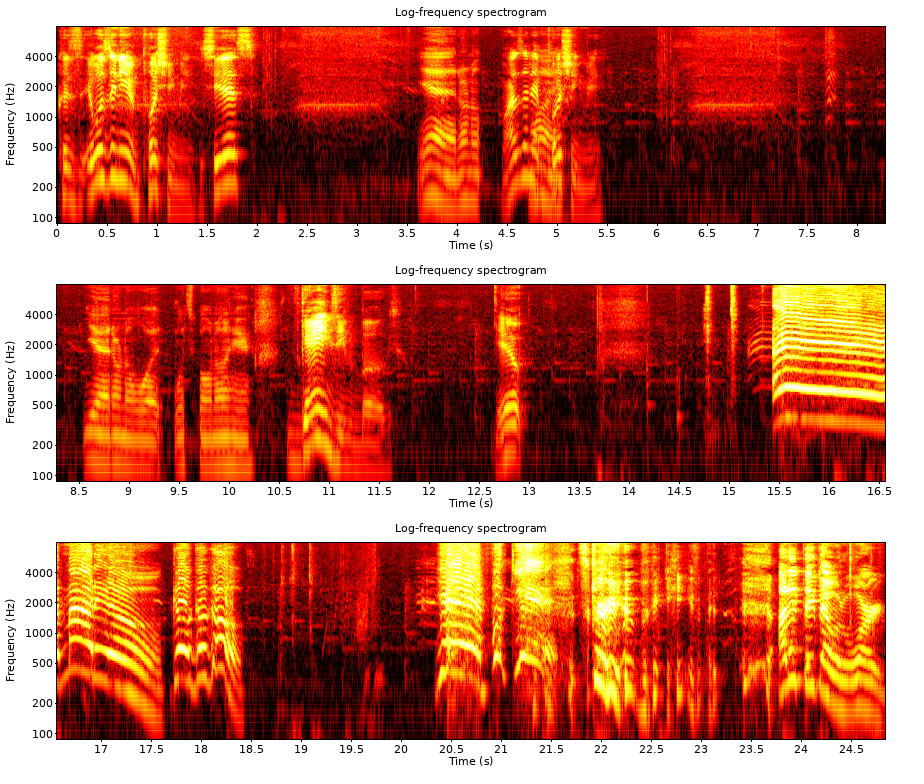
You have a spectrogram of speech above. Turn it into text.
cause it wasn't even pushing me. You see this? yeah, I don't know. Why isn't Why? it pushing me? Yeah, I don't know what what's going on here. Game's even bugged. Yep. Hey, Mario! Go, go, go! Yeah, fuck yeah! Screw you, Behemoth. I didn't think that would work.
